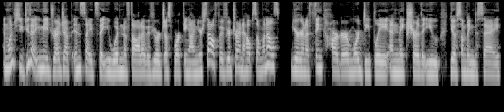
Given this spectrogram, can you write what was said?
And once you do that, you may dredge up insights that you wouldn't have thought of if you were just working on yourself. But if you're trying to help someone else, you're going to think harder, more deeply, and make sure that you you have something to say.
